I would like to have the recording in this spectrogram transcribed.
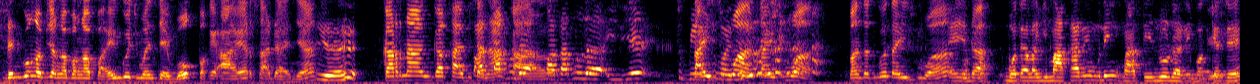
Dan gue gak bisa ngapa-ngapain Gue cuman cebok pakai air seadanya Iya. Karena gak kehabisan Pantat lu udah, akal pantat lu udah isinya Tai semua, tai semua Pantat gue tai semua Eh, Udah buat, yang lagi makan nih mending matiin dulu dari podcast ya.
